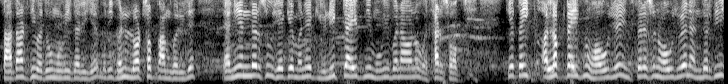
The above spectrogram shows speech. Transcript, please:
સાત આઠથી વધુ મૂવી કરી છે, બધી ઘણું લોટ્સ ઓફ કામ કર્યું છે. એની અંદર શું છે કે મને એક યુનિક ટાઈપની મૂવી બનાવવાનો વધારે શોખ છે. કે કંઈક અલગ ટાઈપનું હોવું જોઈએ ઇન્સ્પિરેશન હોવું જોઈએ અને અંદરથી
